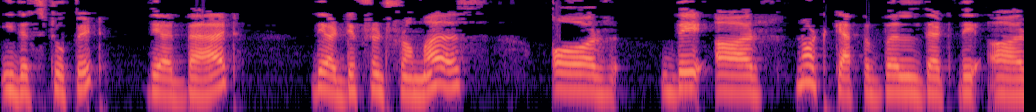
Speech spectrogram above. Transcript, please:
either stupid they are bad they are different from ours اور they are not capable that they are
